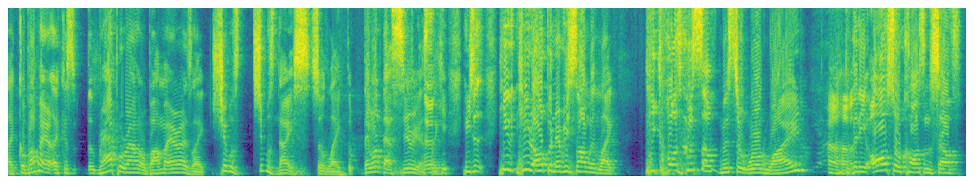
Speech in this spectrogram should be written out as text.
Like Obama era, like because the rap around Obama era is like shit was shit was nice. So like the, they weren't that serious. Like he, he just he he would open every song with like he calls himself Mr. Worldwide, but then he also calls himself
